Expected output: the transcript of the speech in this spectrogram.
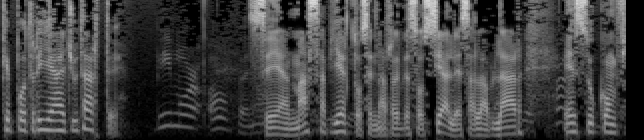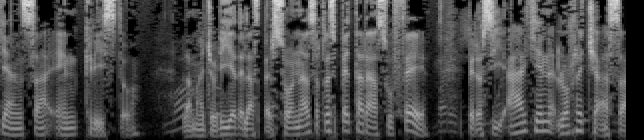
que podría ayudarte. Sean más abiertos en las redes sociales al hablar en su confianza en Cristo. La mayoría de las personas respetará su fe, pero si alguien lo rechaza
